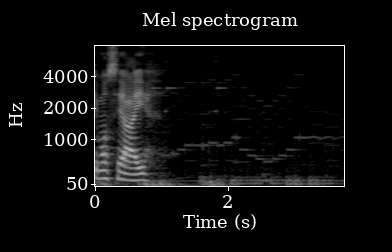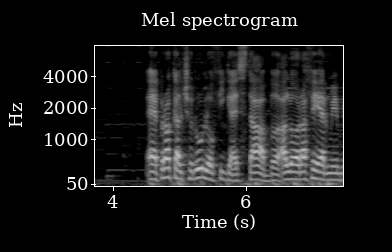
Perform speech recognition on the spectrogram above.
Che mosse hai? Eh, però calciorullo, figa, è stab. Allora, fermi.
